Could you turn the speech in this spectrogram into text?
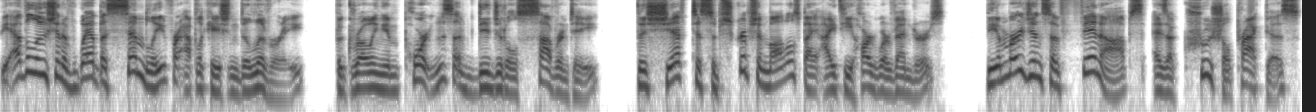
the evolution of WebAssembly for application delivery, the growing importance of digital sovereignty, the shift to subscription models by IT hardware vendors, the emergence of FinOps as a crucial practice,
